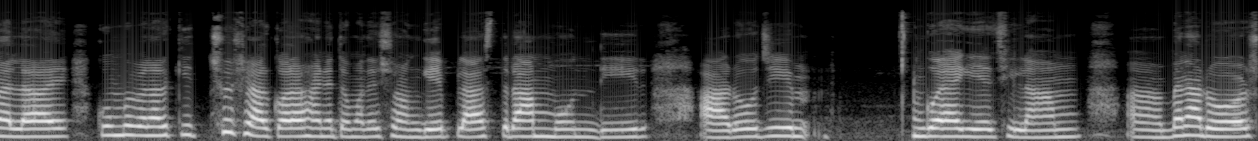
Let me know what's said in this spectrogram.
মেলায় কুম্ভ মেলার কিচ্ছু শেয়ার করা হয় না তোমাদের সঙ্গে, প্লাস রাম মন্দির, আরও যে গয়া গিয়েছিলাম বেনারস,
